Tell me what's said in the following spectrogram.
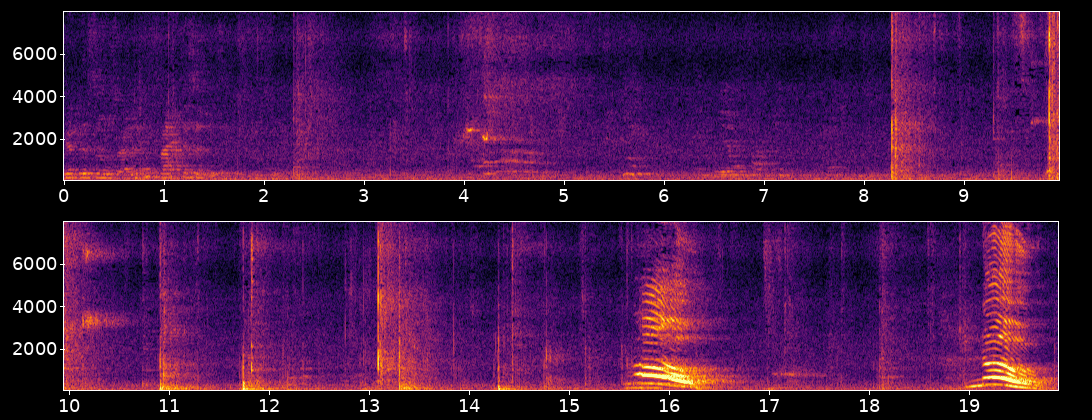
get this. Let me practice it. No!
